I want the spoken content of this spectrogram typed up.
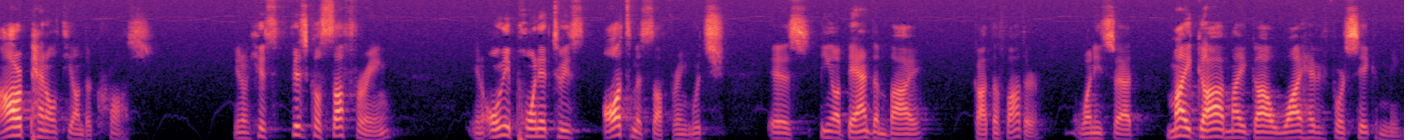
our penalty on the cross. You know, his physical suffering you know, only pointed to his ultimate suffering, which is being abandoned by God the Father when he said, My God, my God, why have you forsaken me?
